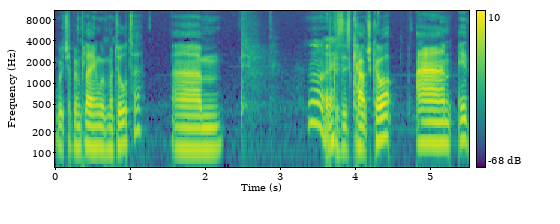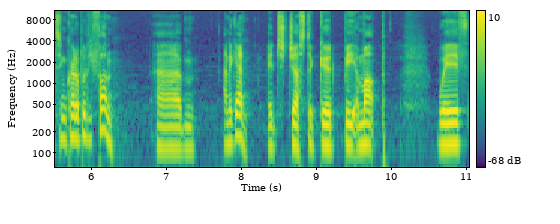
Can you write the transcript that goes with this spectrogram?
which I've been playing with my daughter, um, Nice. because it's couch co-op and it's incredibly fun. Um, and again, it's just a good beat 'em up with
